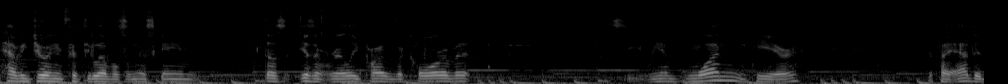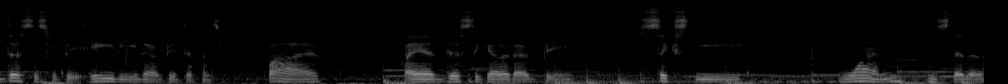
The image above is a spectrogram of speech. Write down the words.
having 250 levels in this game does isn't really part of the core of it. Let's see, we have one here. If I added this, this would be 80. That would be a difference of 5. If I add this together, that would be 61 instead of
